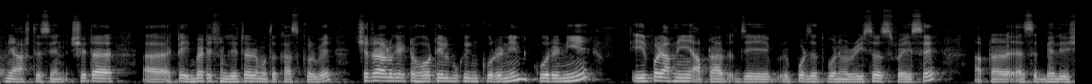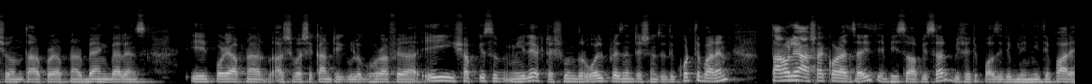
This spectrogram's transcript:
আপনি আসতেছেন, সেটা একটা ইনভাইটেশন লেটারের মতো কাজ করবে। সেটার আলোকে একটা হোটেল বুকিং করে নিন, করে নিয়ে এরপরে আপনি আপনার যে পর্যাপ্ত পরিমাণ রিসার্চ রয়েছে, আপনার অ্যাসেট ভ্যালুয়েশন তারপরে আপনার ব্যাংক ব্যালেন্স এরপরে আপনার আশেপাশে কান্ট্রিগুলো ঘোরাফেরা, এই সব কিছু মিলে একটা সুন্দর ওয়েল প্রেজেন্টেশন যদি করতে পারেন, তাহলে আশা করা যায় যে ভিসা অফিসার বিষয়টি পজিটিভলি নিতে পারে।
